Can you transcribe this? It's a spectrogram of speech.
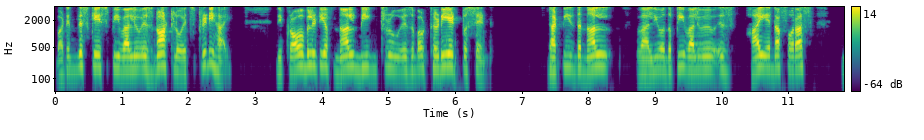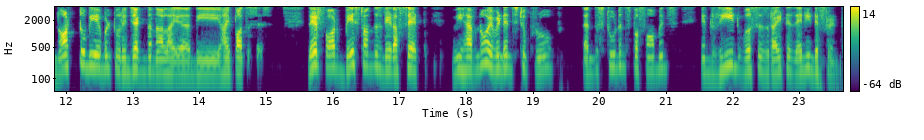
But in this case p-value is not low. It's pretty high. The probability of null being true is about 38% that means the null value or the p-value is high enough for us not to be able to reject the null uh, the hypothesis. Therefore, based on this data set, we have no evidence to prove that the student's performance in read versus write is any different.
